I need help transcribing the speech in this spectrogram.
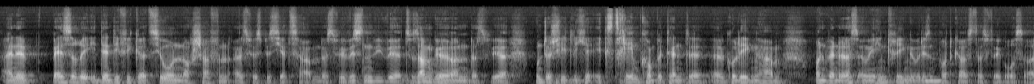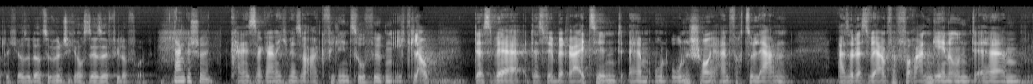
eine bessere Identifikation noch schaffen, als wir es bis jetzt haben. Dass wir wissen, wie wir zusammengehören, dass wir unterschiedliche, extrem kompetente äh, Kollegen haben. Und wenn wir das irgendwie hinkriegen über diesen mhm. Podcast, das wäre großartig. Also dazu wünsche ich auch sehr, sehr viel Erfolg. Dankeschön. Kann jetzt da gar nicht mehr so arg viel hinzufügen. Ich glaube, dass wir, dass wir bereit sind ähm, und ohne Scheu einfach zu lernen. Also, dass wir einfach vorangehen und ähm,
